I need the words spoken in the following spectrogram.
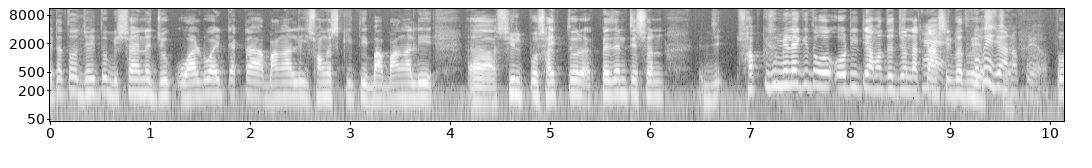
এটা তো যেহেতু বিশ্বায়নের যুগ ওয়ার্ল্ড ওয়াইড একটা বাঙালি সংস্কৃতি বা বাঙালি শিল্প সাহিত্যর প্রেজেন্টেশন সব কিছু মিলে কিন্তু ওটিটি আমাদের জন্য একটা হ্যাঁ, আশীর্বাদ হয়ে। তো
